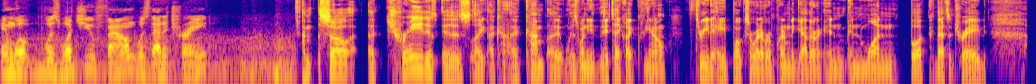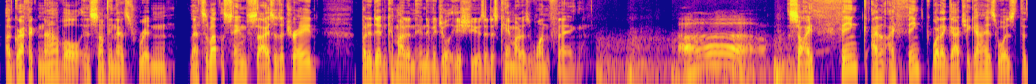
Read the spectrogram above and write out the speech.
And what was what you found? Was that a trade? Um, so a trade is, is like a, a comp uh, is when you, they take like you know three to eight books or whatever and put them together in in one book. That's a trade. A graphic novel is something that's written that's about the same size as a trade, but it didn't come out in individual issues. It just came out as one thing. Oh. So I think I don't. I think what I got you guys was the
